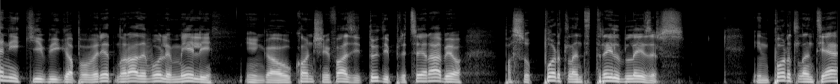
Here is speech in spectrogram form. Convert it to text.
eni, ki bi ga pa verjetno rade volje imeli in ga v končni fazi tudi precej rabijo, pa so Portland Trailblazers. In Portland je,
